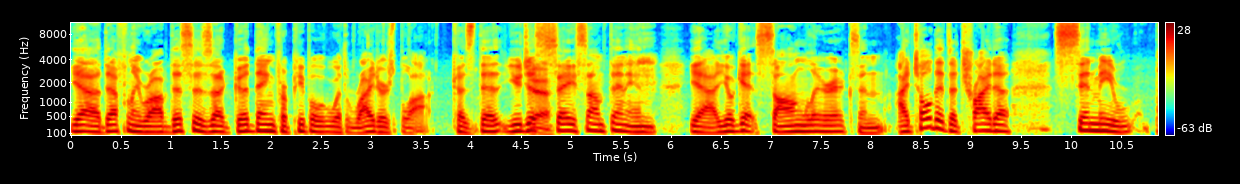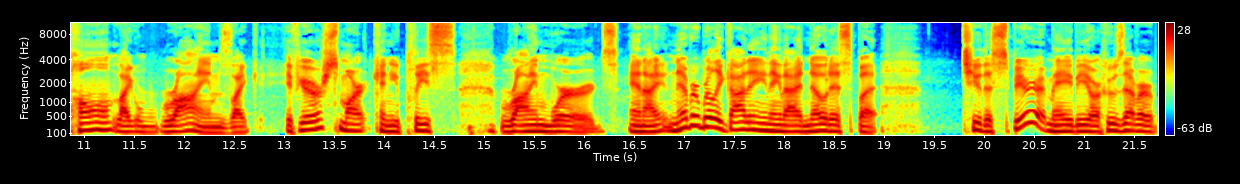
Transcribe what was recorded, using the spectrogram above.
yeah definitely, Rob. This is a good thing for people with writer's block because you just Yeah. say something and yeah, you'll get song lyrics. And I told it to try to send me poem like rhymes. Like if you're smart, can you please rhyme words? And I never really got anything that I noticed, but to the spirit maybe or who's ever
